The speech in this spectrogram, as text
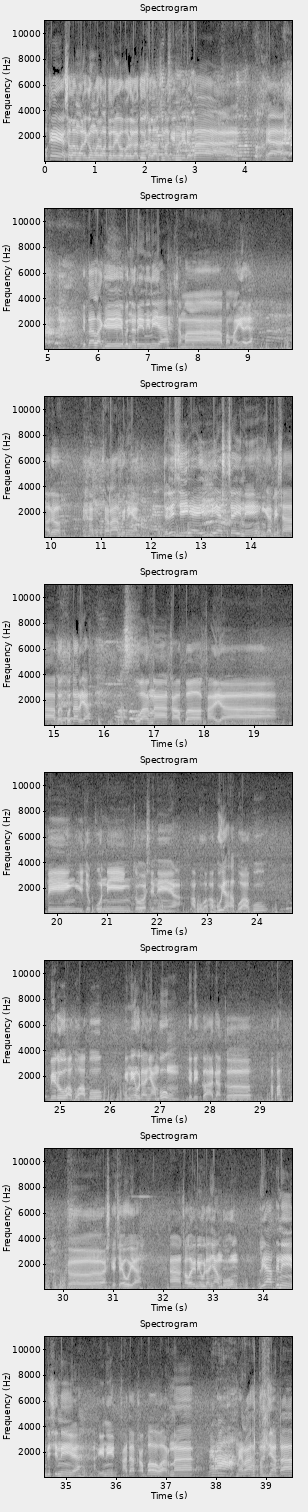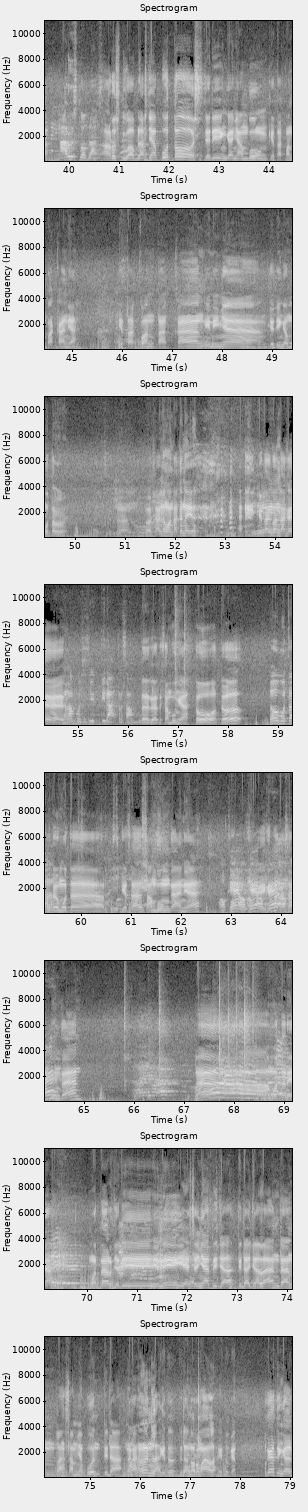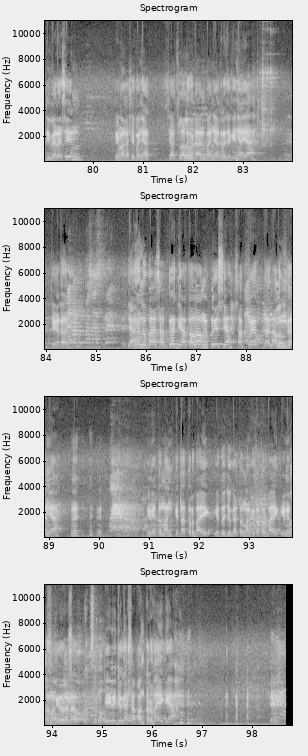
Oke, assalamualaikum warahmatullahi wabarakatuh. Salam semakin di depan. Ya, kita lagi benerin ini ya sama Pak Mail ya. Aduh, serah geningan. Jadi si EISC ini nggak bisa berputar ya. Warna kabel kayak pink, hijau kuning, terus ini abu-abu ya, abu-abu, biru, abu-abu. Ini udah nyambung, jadi ke ada ke apa ke SKCU ya. Nah, kalau ini udah nyambung, lihat ini di sini ya. Ini ada kabel warna merah merah ternyata arus 12 arus 12-nya putus. Jadi nggak nyambung. Kita kontakkan ya. Kita kontakkan ininya. Jadi nggak muter. Nah, oh, sana kontakkan ya. Ini Kita kontakkan. dalam posisi tidak tersambung Tidak tersambung ya. Tuh, tuh, tuh muter tuh muter. Kita sambungkan ya. oke oke Oke, oke kita oke sambungkan. Nah, muter ya. Muter. Jadi ini ISC-nya tidak tidak jalan dan langsamnya pun tidak ngenahen lah gitu, tidak normal lah gitu kan. Oke, tinggal diberesin. Terima kasih banyak. Sehat selalu dan banyak rezekinya ya. Cek ada. Jangan lupa subscribe ya, tolong please ya, subscribe dan alungkan ya. ini teman kita terbaik, itu juga teman kita terbaik, ini teman kita terbaik, ini juga sapam terbaik ya.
